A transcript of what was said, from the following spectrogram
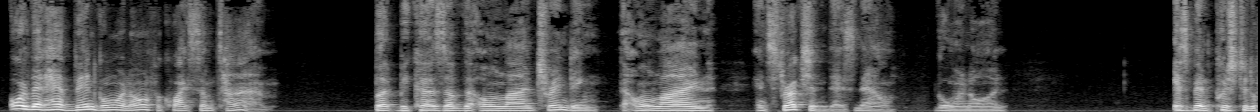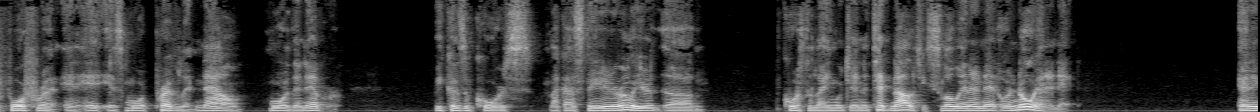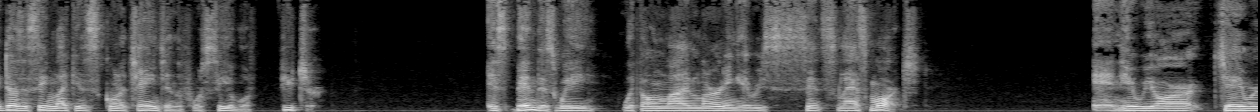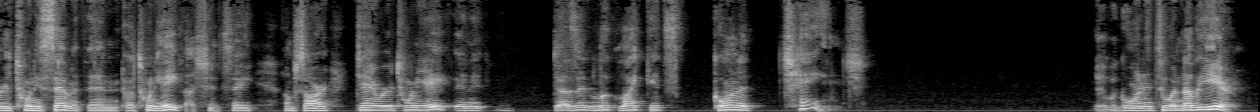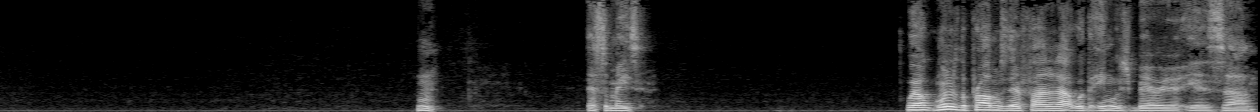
or that have been going on for quite some time but because of the online trending, the online instruction that's now going on, it's been pushed to the forefront and it is more prevalent now more than ever. Because, of course, like I stated earlier, uh, of course, the language and the technology, slow internet or no internet. And it doesn't seem like it's going to change in the foreseeable future. It's been this way with online learning ever since last March. And here we are, January 27th and or 28th, I should say. I'm sorry, January 28th, and it doesn't look like it's going to change. We're going into another year. Hmm. That's amazing. Well, one of the problems they're finding out with the English barrier is uh,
